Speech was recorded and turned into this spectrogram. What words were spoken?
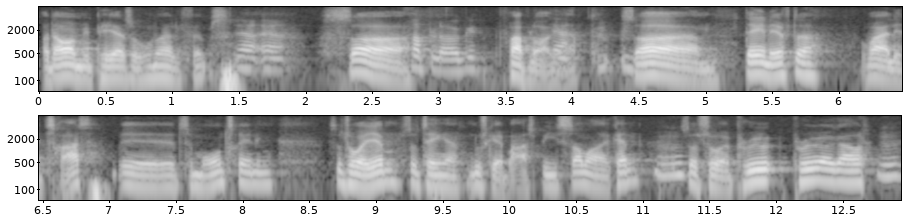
Og der var min PR altså 190. Ja, ja. Så, fra blokke. Fra blokke, ja. ja. Så øh, dagen efter, var jeg lidt træt øh, til morgentræning. Så tog jeg hjem, så tænkte jeg, nu skal jeg bare spise så meget jeg kan. Mm. Så tog jeg pre-workout, mm.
